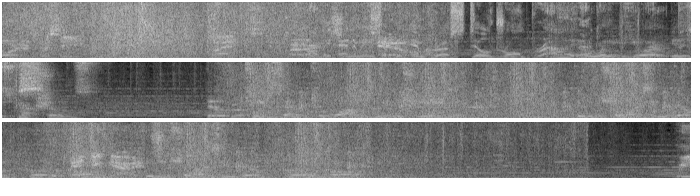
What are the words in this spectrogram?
Orders received. While the enemies of the. Emperor still draw breath, I there can await be your peace. instructions. Build routine 721 initiated. Initializing build protocol. Taking damage. Initializing build protocol. We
